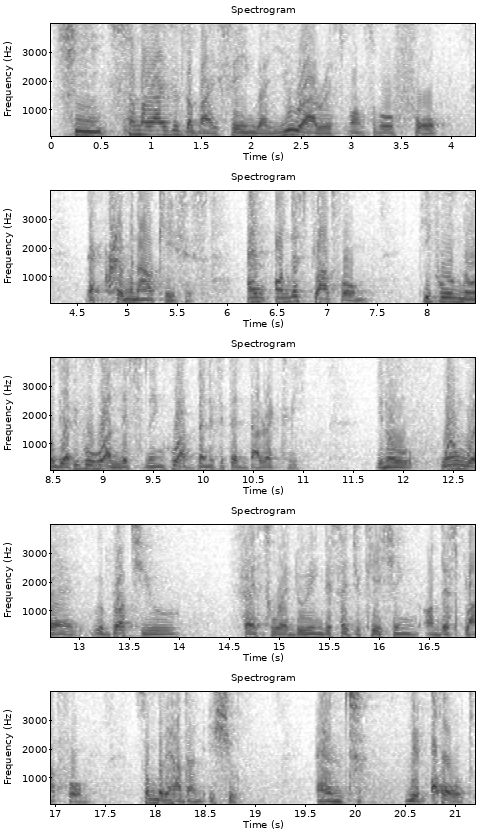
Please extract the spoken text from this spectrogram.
she summarizes that by saying that you are responsible for the criminal cases. And on this platform, people know there are people who are listening who have benefited directly. You know, when we we brought you first, we're doing this education on this platform, somebody had an issue and they called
